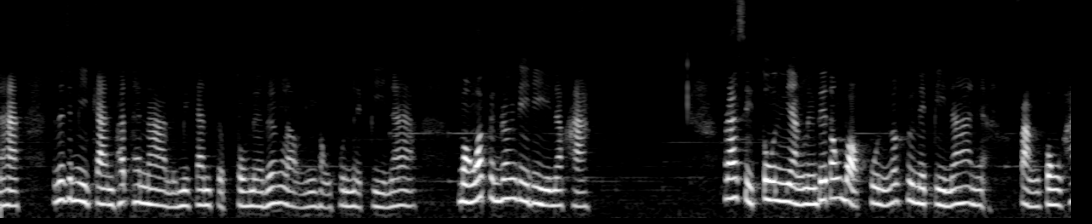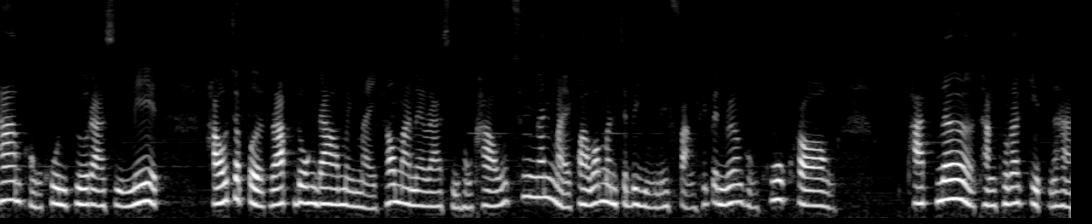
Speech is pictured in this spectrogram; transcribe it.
นะคะน่าจะมีการพัฒนาหรือมีการเติบโตในเรื่องเหล่านี้ของคุณในปีหน้า มองว่าเป็นเรื่องดี ๆ นะคะ ราศีตุลอย่างหนึ่งที่ต้องบอกคุณก็คือในปีหน้าเนี่ยฝั่งตรงข้ามของคุณคือราศีเมษเขาจะเปิดรับดวงดาวใหม่ ๆ เข้ามาในราศีของเขา ซึ่งนั่นหมายความว่ามันจะไปอยู่ในฝั่งที่เป็นเรื่องของคู่ครองพาร์ทเนอร์ทางธุรกิจนะคะ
